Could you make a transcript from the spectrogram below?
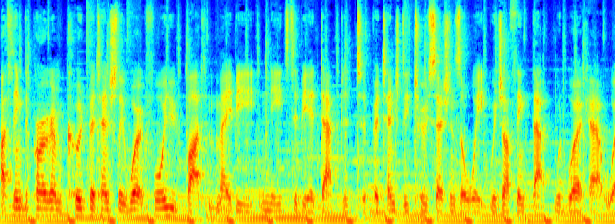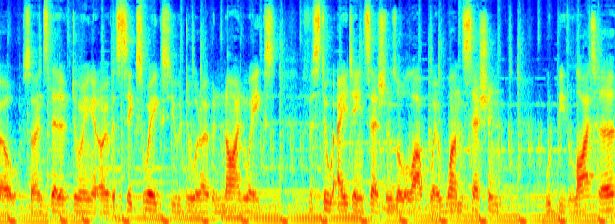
I think the program could potentially work for you, but maybe needs to be adapted to potentially two sessions a week, which I think that would work out well. So instead of doing it over six weeks, you would do it over nine weeks for still 18 sessions all up, where one session would be lighter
